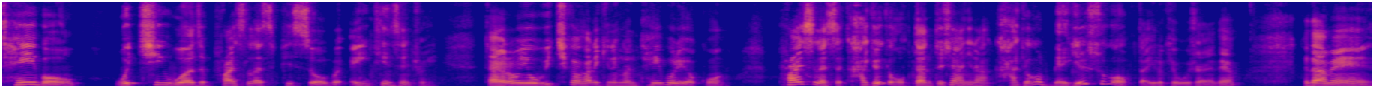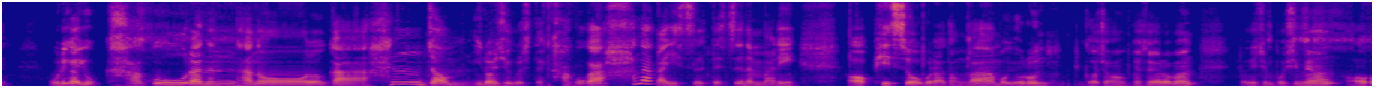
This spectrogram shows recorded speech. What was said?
table which was a priceless piece of 18th century. 자, 여러분 이 위치가 가리키는 건 테이블이었고 priceless 가격이 없다는 뜻이 아니라 가격을 매길 수가 없다 이렇게 보셔야 돼요. 그 다음에 우리가 요 가구라는 단어가 한 점 이런 식으로 쓸 때 가구가 하나가 있을 때 쓰는 말이 어 piece of라던가 뭐 요런 거죠. 그래서 여러분 여기 지금 보시면 어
